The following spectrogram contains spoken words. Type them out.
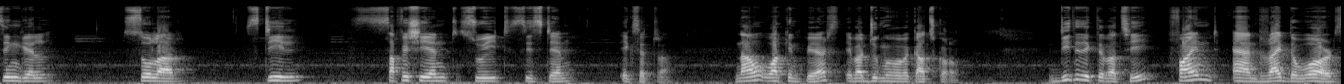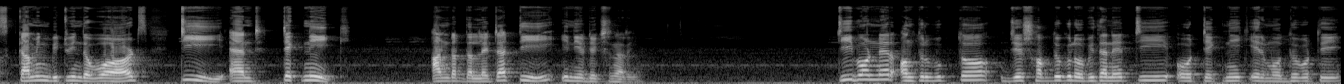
single solar still sufficient sweet system etcetera now work in pairs এবার যুগ্মভাবে কাজ করো। ডিতে দেখতে পাচ্ছি find and write the words coming between the words T and technique under the letter T in your dictionary T বর্ণের অন্তর্ভুক্ত যে শব্দগুলো অভিধানে টি ও টেকনিক এর মধ্যবর্তী,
